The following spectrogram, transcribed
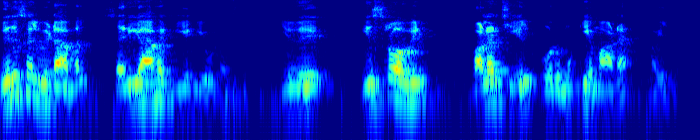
விரிசல் விடாமல் சரியாக இயங்கியுள்ளது. இது இஸ்ரோவின் வளர்ச்சியில் ஒரு முக்கியமான மைல்கல்.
